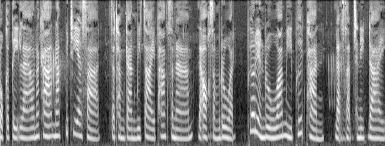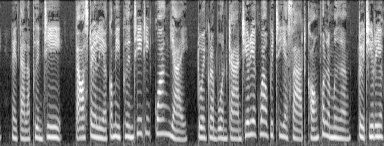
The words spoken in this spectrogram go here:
ปกติแล้วนะคะ นักวิทยาศาสตร์ จะทำการวิจัยภาคสนาม และออกสำรวจ เพื่อเรียนรู้ว่ามีพืชพันธุ์ และสัตว์ชนิดใดในแต่ละพื้นที่ แต่ออสเตรเลียก็มีพื้นที่ที่กว้างใหญ่โดยกระบวนการที่เรียกว่าวิทยาศาสตร์ของพลเมือง หรือที่เรียก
